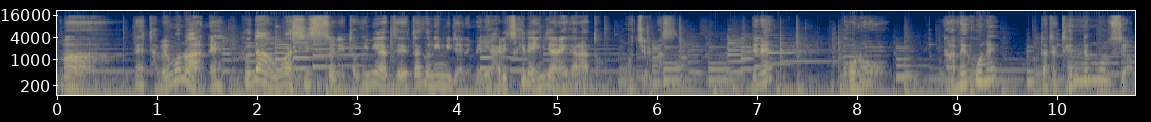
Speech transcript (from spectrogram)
まあ、ね、食べ物はね、普段は質素に、時には贅沢にみたいなメリハリつけりゃいいんじゃないかなと思っております。でね、この、なめこね、だって天然物ですよ。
